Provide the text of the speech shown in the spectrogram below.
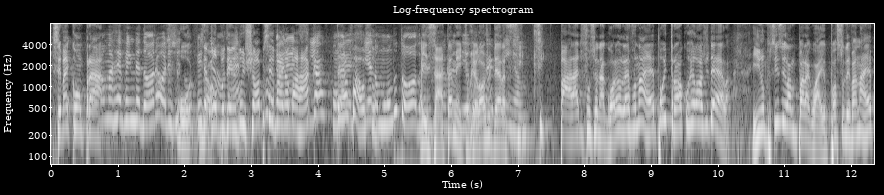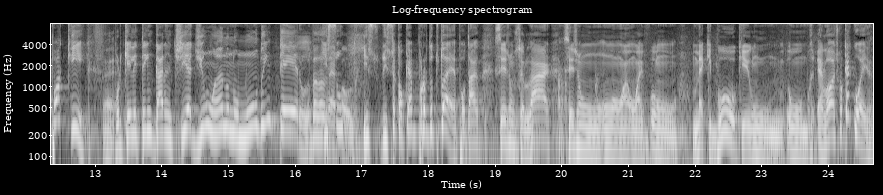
você vai comprar. Uma revendedora original. O- oficial, Você compra o tênis né? no shopping, você Com vai na barraca, tem a garantia falso. no mundo todo. no Exatamente. O relógio dela, se, se parar de funcionar agora, eu levo na Apple e troco o relógio dela. E não preciso ir lá no Paraguai, eu posso levar na Apple aqui. É. Porque ele tem garantia de um ano no mundo inteiro. Isso, isso, isso é qualquer produto da Apple, tá? Seja um celular, seja um, um, um, um MacBook, um, relógio, qualquer coisa.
